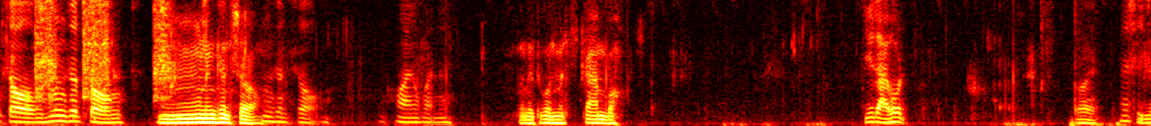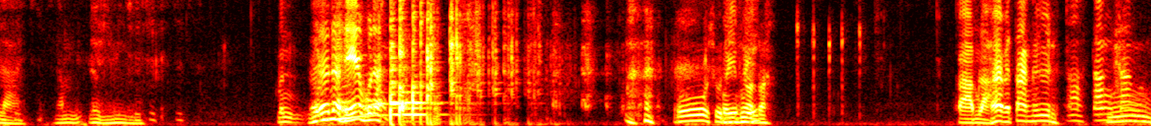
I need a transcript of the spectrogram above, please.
ำสองหนึ่งส่วนสองอืมหนึ่งช้อนสองหนึ่งส่วนสองหอยลงไปเลยเบิ่งเลยทุกคนมันสิกล้ามบ่จีหลายพูดโอ้ยชิ้นลายน้ำเลยนี่มีมันเดี๋ยวเดี๋ยวเห็นนะพูดนะ โอ้ชุดพอดีนี้พอดีนอนปะกามหล่ะให้ไปตั้งที่อื่นอ้าวตั้งตั้งอืม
